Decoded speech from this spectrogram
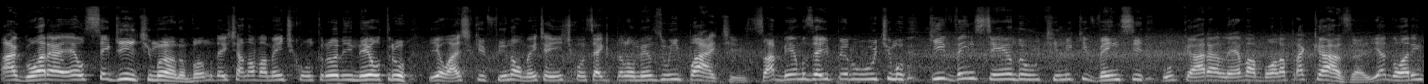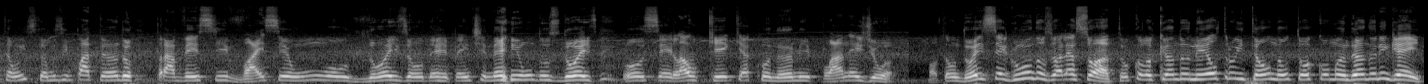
Agora é o seguinte, mano. Vamos deixar novamente controle neutro. E eu acho que a gente consegue pelo menos um empate. Sabemos aí pelo último que vencendo o time que vence, o cara leva a bola para casa. E agora então estamos empatando para ver se vai ser um ou dois ou de repente nenhum dos dois ou sei lá o que que a Konami planejou. Faltam dois segundos, olha só, tô colocando neutro, então não tô comandando ninguém.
